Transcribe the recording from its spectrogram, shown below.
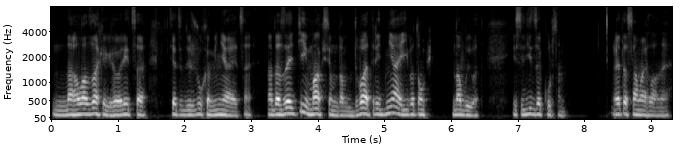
на глазах, как говорится, вся эта движуха меняется. Надо зайти максимум там 2-3 дня и потом на вывод. И следить за курсом. Это самое главное.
